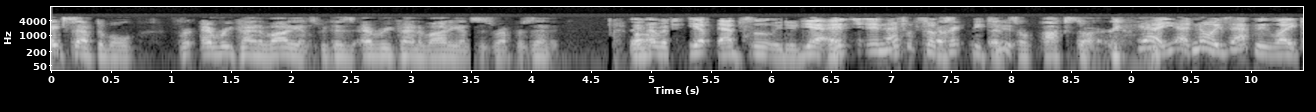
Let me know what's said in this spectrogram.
acceptable for every kind of audience because every kind of audience is represented. They Oh, have it. Yep. Absolutely, dude. Yeah, and, and that's what's so crazy too. It's a rock star. Yeah, yeah, no, exactly. Like,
